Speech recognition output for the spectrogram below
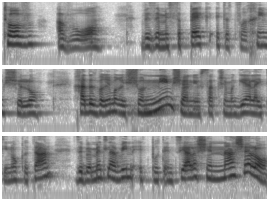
טוב עבורו וזה מספק את הצרכים שלו. אחד הדברים הראשונים שאני עושה כשמגיע אליי תינוק קטן, זה באמת להבין את פוטנציאל השינה שלו.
